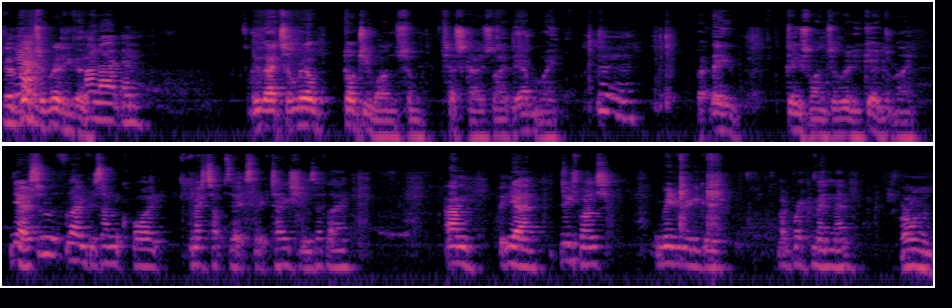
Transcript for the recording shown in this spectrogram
The Yeah. are really good. I like them. We've had some real dodgy ones from Tesco's lately, haven't we? Mm. But they, these ones are really good, aren't they? Yeah, some of the flavours haven't quite met up to expectations, have they? Um, but yeah, these ones really, really good. I'd recommend them. Um,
